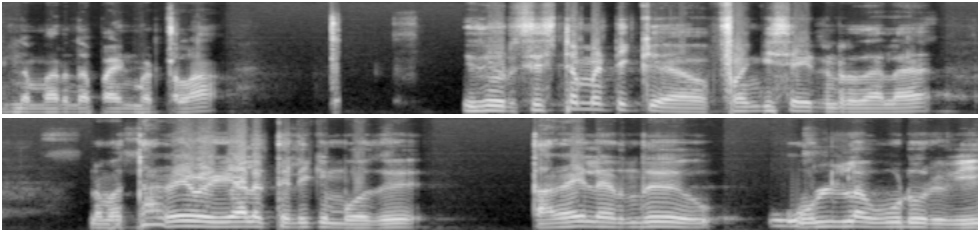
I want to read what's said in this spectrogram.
இந்த மருந்தை பயன்படுத்தலாம். இது ஒரு சிஸ்டமேட்டிக் ஃபங்கிசைடுன்றதால நம்ம தழை வழியால் தெளிக்கும் போது தழையிலேருந்து உள்ள ஊடுருவி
